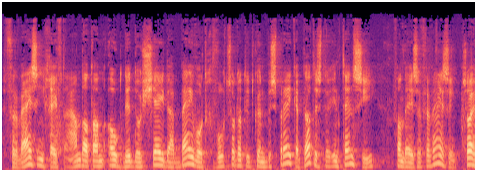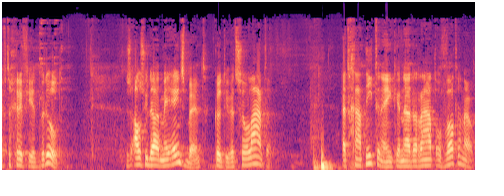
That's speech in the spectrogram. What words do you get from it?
verwijzing geeft aan dat dan ook dit dossier daarbij wordt gevoegd, zodat u het kunt bespreken. Dat is de intentie van deze verwijzing. Zo heeft de Griffie het bedoeld. Dus als u daarmee eens bent, kunt u het zo laten. Het gaat niet in één keer naar de raad of wat dan ook.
